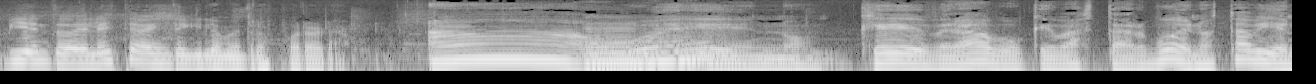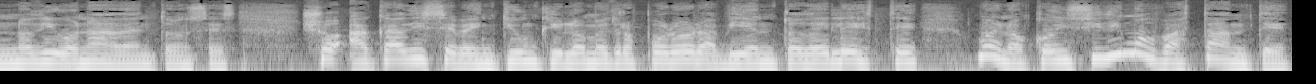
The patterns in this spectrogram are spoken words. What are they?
Viento del este a 20 kilómetros por hora. Ah, bueno, qué bravo que va a estar. Bueno, está bien, no digo nada entonces. Yo acá dice 21 kilómetros por hora, viento del este. Bueno, coincidimos bastante,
